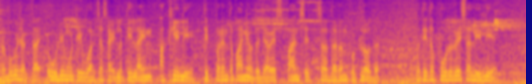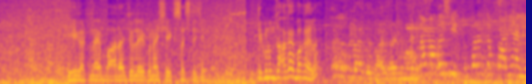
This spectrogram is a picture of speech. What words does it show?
तर बघू शकता एवढी मोठी वरच्या साईडला ती लाईन आखलेली आहे. तिथपर्यंत पाणी होतं. ज्यावेळेस पानशेतचं धरण फुटलं होतं तर तिथं पूररेषा लिहिली आहे. ही घटना आहे बारा जुलै एकोणीसशे एकसष्टची. तिकडून जागा आहे बघायला? आता मागाशी इथपर्यंत पाणी आले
